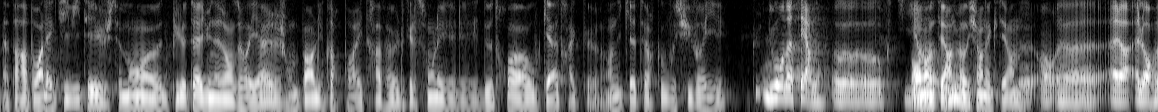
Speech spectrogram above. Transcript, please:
Bah, par rapport à l'activité, justement, de pilotage d'une agence de voyage, on parle du corporate travel. Quels sont les, les 2, 3 ou 4 indicateurs que vous suivriez? Nous en interne au quotidien. En interne, mais aussi en externe. Euh, alors, alors,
